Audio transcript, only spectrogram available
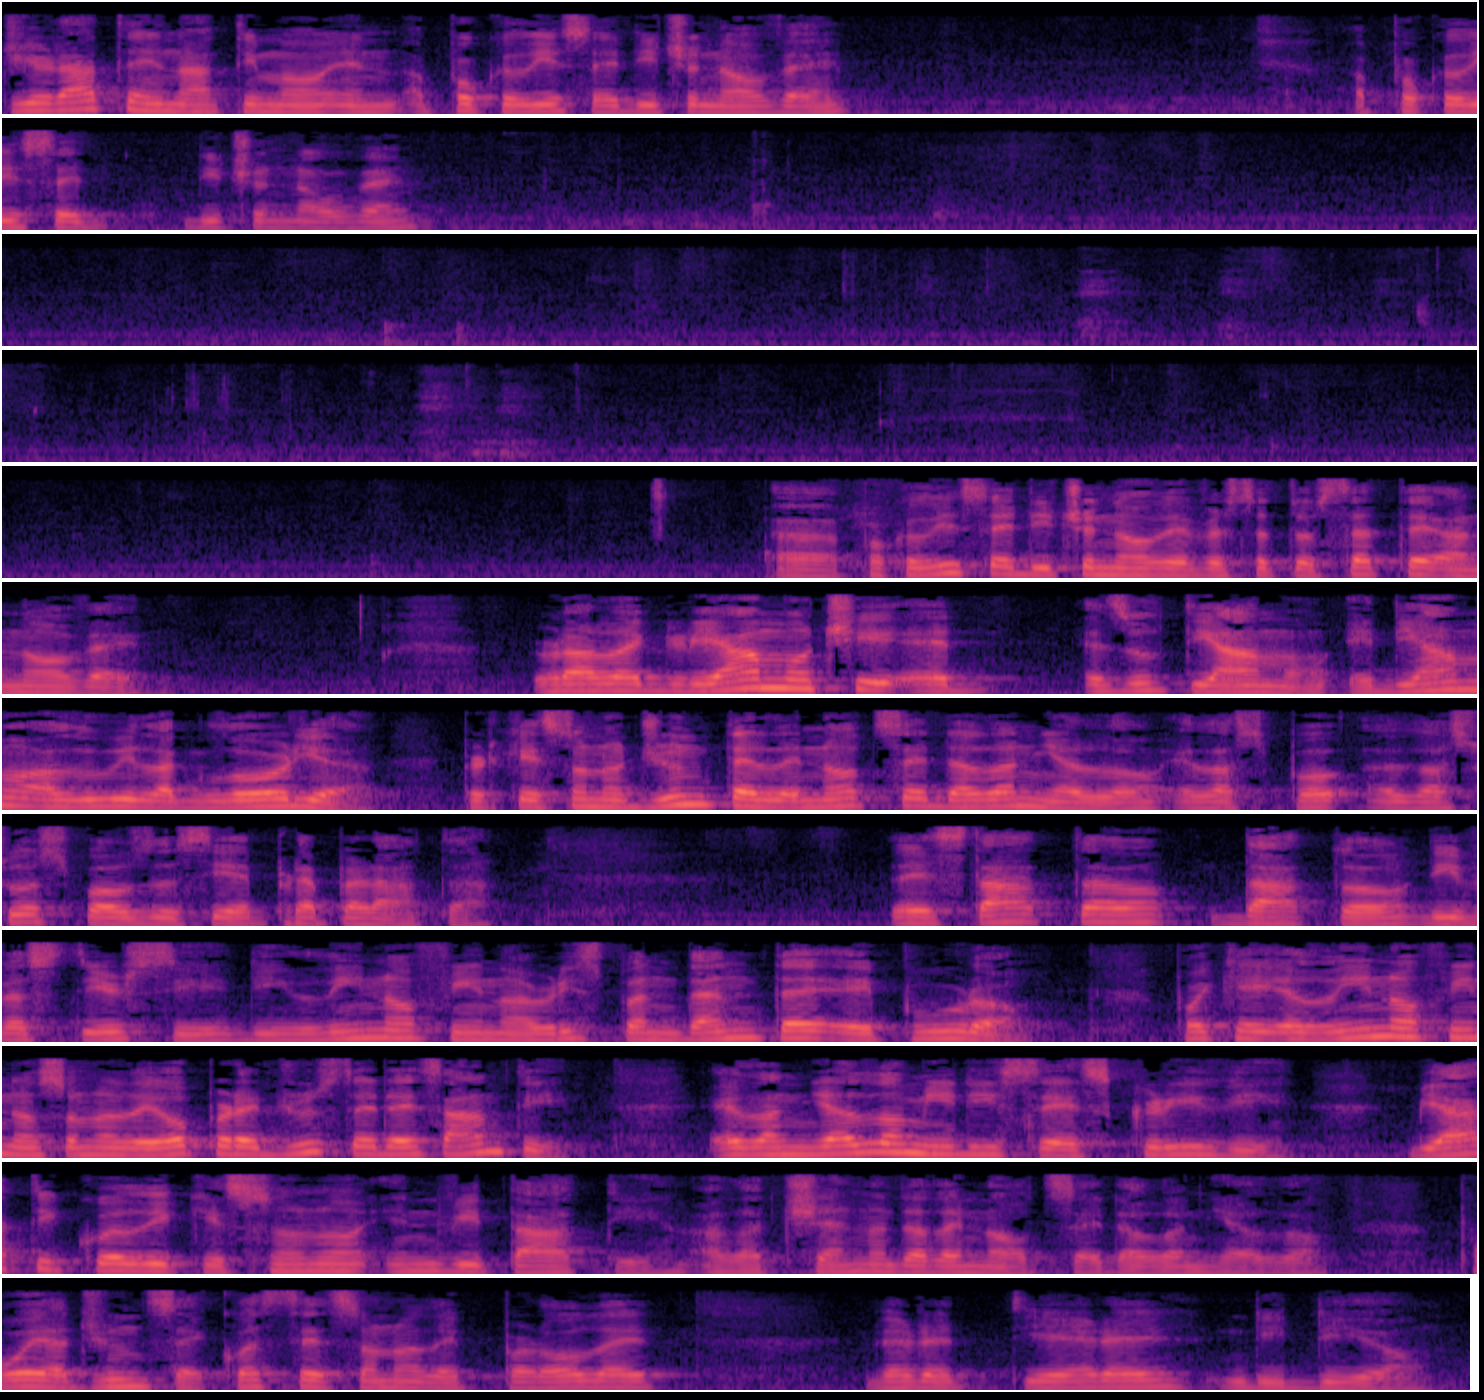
Girate un attimo in Apocalisse 19. Apocalisse 19. Apocalisse 19, versetto 7 a 9. Rallegriamoci ed esultiamo e diamo a lui la gloria, perché sono giunte le nozze dell'agnello e la, spo- la sua sposa si è preparata. Le è stato dato di vestirsi di lino fino risplendente e puro, poiché il lino fino sono le opere giuste dei santi. E l'agnello mi disse, scrivi, Beati quelli che sono invitati alla cena delle nozze dell'agnello. Poi aggiunse, queste sono le parole veritiere di Dio.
